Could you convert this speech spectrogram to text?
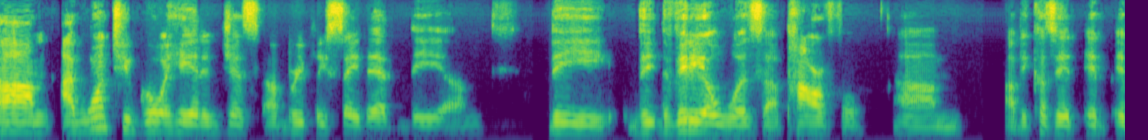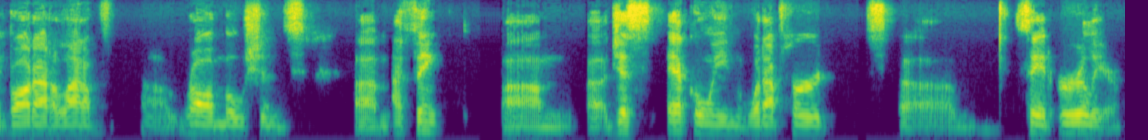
Um, I want to go ahead and just uh, briefly say that the um, the, the, the video was uh, powerful um, uh, because it, it, it brought out a lot of uh, raw emotions. Um, I think um, uh, just echoing what I've heard um, said earlier,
